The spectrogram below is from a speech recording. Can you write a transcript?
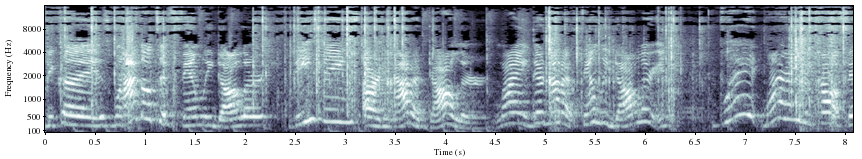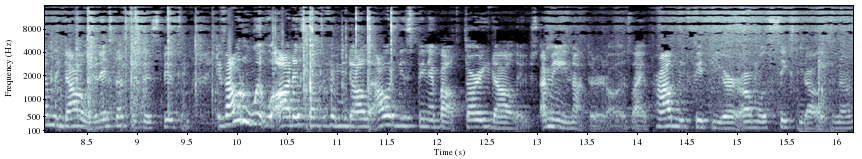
because when I go to Family Dollar, These things are not a dollar. Like, they're not a family dollar. And what? Why are they even called family dollar? They stuff is expensive. If I would have went with all this stuff to family dollar, I would have been spending about $30. I mean, not $30. Like, probably 50 or almost $60, you know?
